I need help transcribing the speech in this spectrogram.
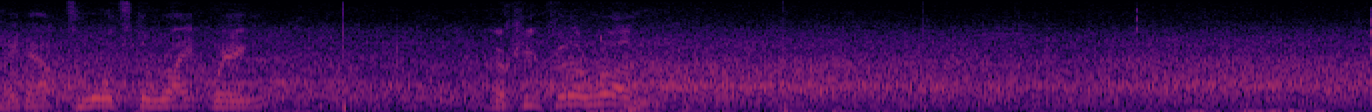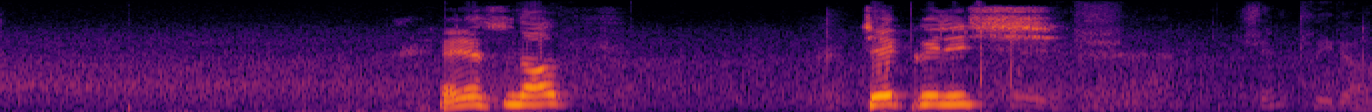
Played out towards the right wing. Looking for the run. Enes Ünal. Jack Grealish. Gently done.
